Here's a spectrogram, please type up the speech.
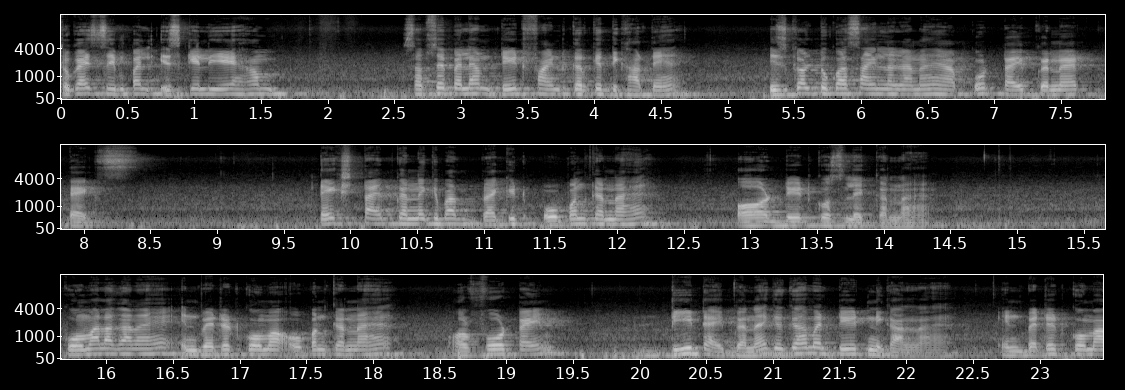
तो गाइस सिंपल इसके लिए हम सबसे पहले हम डेट फाइंड करके दिखाते हैं। इसकल टू का साइन लगाना है आपको टाइप करना है टैक्स टैक्स टाइप करने के बाद ब्रैकेट ओपन करना है और डेट को सिलेक्ट करना है। कोमा लगाना है इन्वर्टेड कोमा ओपन करना है और फोर टाइम डी टाइप करना है क्योंकि हमें डेट निकालना है। Inverted comma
